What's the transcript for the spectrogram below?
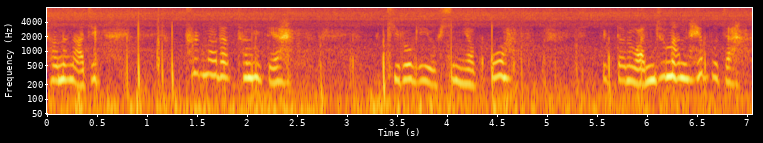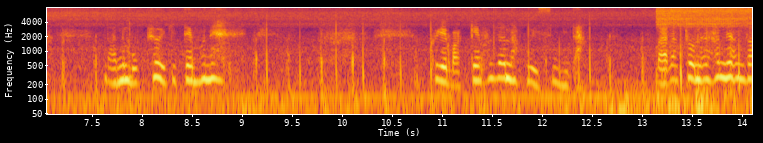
저는 아직 풀마라톤에 대한 기록에 욕심이 없고 일단 완주만 해보자 라는 목표이기 때문에 그에 맞게 훈련하고 있습니다. 마라톤을 하면서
